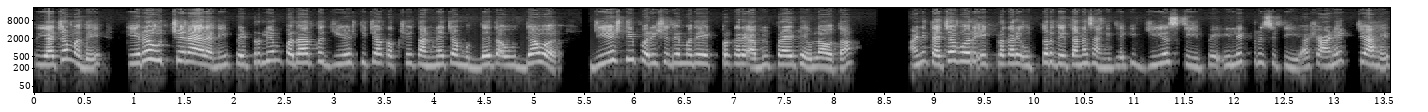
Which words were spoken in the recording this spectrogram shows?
तर याच्यामध्ये केरळ उच्च न्यायालयाने पेट्रोलियम पदार्थ जीएसटीच्या कक्षेत आणण्याच्या मुद्दे मुद्द्यावर जीएसटी परिषदेमध्ये एक प्रकारे अभिप्राय ठेवला होता. आणि त्याच्यावर एक प्रकारे उत्तर देताना सांगितले की जीएसटी पे इलेक्ट्रिसिटी अशा अनेक जे आहेत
